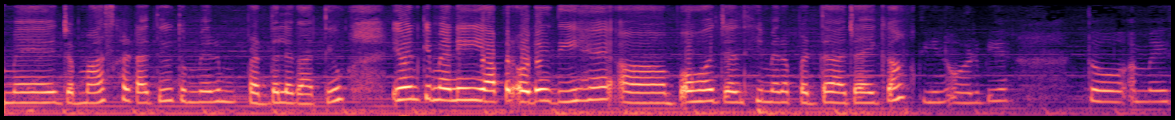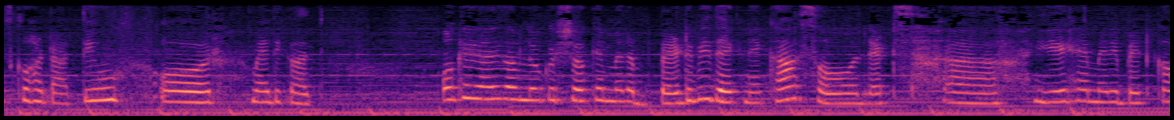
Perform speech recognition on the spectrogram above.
मैं जब मास्क हटाती हूँ तो मेरे पर्दा लगाती हूँ। इवन कि मैंने यहाँ पर ऑर्डर दी है आ, बहुत जल्द ही मेरा पर्दा आ जाएगा। तीन और भी है तो अब मैं इसको हटाती हूँ और मैं दिखाती हूँ। ओके गाइस आप लोगों को शौक है मेरा बेड भी देखने का सो so, लेट्स ये है मेरे बेड का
